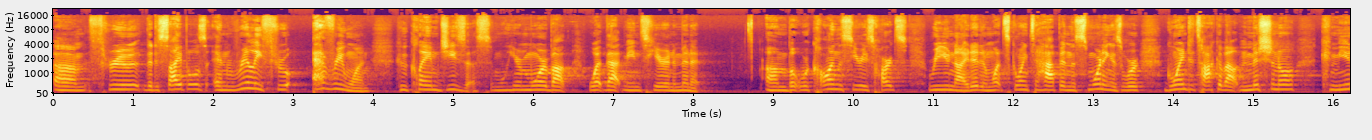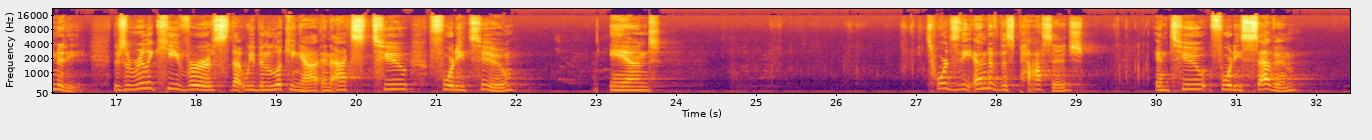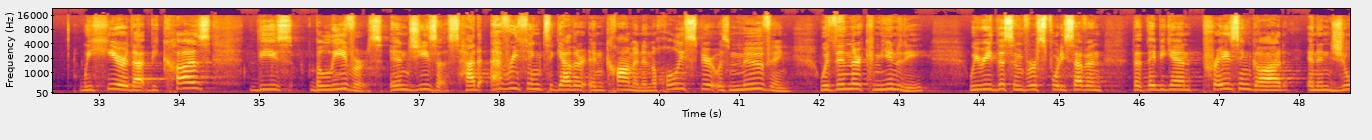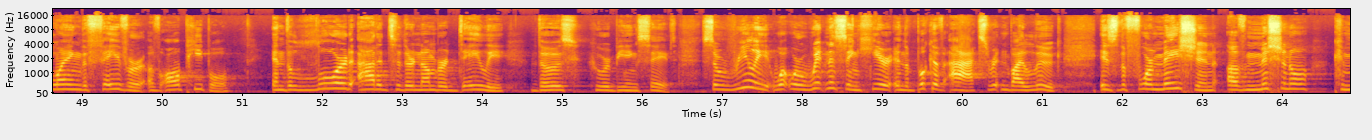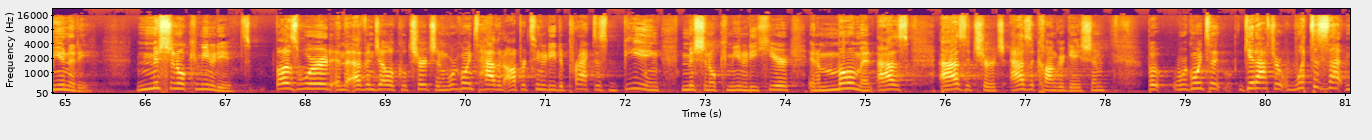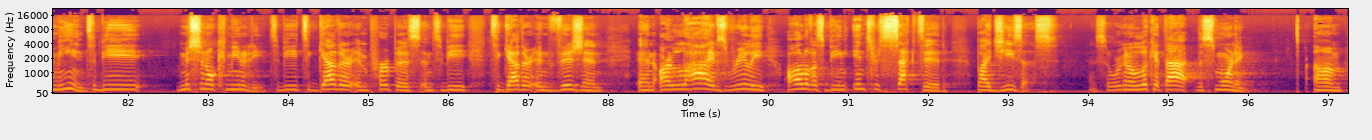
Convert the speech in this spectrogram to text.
um, through the disciples and really through everyone who claimed Jesus. And we'll hear more about what that means here in a minute. Um, but we're calling the series Hearts Reunited. And what's going to happen this morning is we're going to talk about missional community. There's a really key verse that we've been looking at in Acts 2:42 and towards the end of this passage in 247, we hear that because these believers in Jesus had everything together in common and the Holy Spirit was moving within their community, we read this in verse 47 that they began praising God and enjoying the favor of all people. And the Lord added to their number daily those who are being saved. So, really, what we're witnessing here in the book of Acts, written by Luke, is the formation of missional community. Missional community. It's buzzword in the evangelical church, and we're going to have an opportunity to practice being missional community here in a moment as, as a church, as a congregation. But we're going to get after what does that mean to be missional community, to be together in purpose and to be together in vision, and our lives really, all of us being intersected by Jesus. And so we're going to look at that this morning. Um,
